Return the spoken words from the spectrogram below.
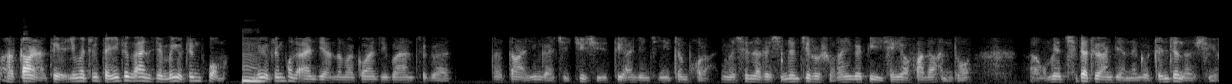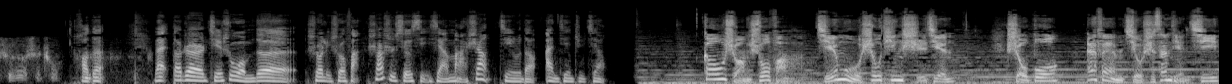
啊，当然对，因为这等于这个案件没有侦破嘛，没有侦破的案件，那么公安机关这个，呃，当然应该去继续对案件进行侦破了。因为现在的行政技术手段应该比以前要发达很多，啊，我们也期待这个案件能够真正的去水落石出。好的，来到这儿结束我们的说理说法，稍事休息一下，马上进入到案件聚焦。高爽说法节目收听时间，首播 FM 九十三点七，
